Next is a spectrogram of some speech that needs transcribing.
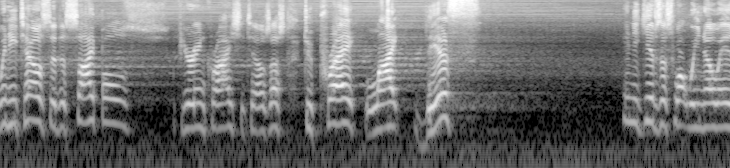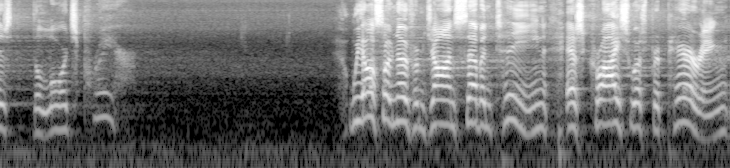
when he tells the disciples, if you're in Christ, he tells us to pray like this. And he gives us what we know as the Lord's Prayer. We also know from John 17, as Christ was preparing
